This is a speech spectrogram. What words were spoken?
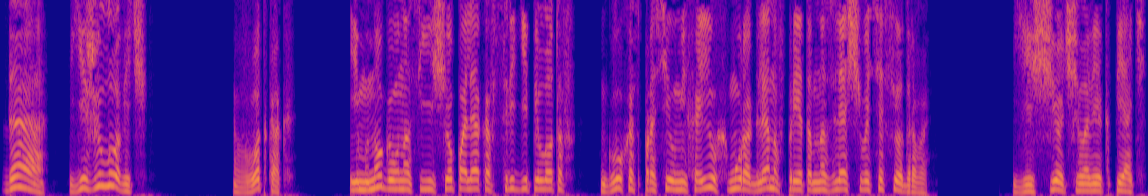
Да, Ежелович. Вот как. И много у нас еще поляков среди пилотов? Глухо спросил Михаил, хмуро глянув при этом на злящегося Федорова. Еще человек пять,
